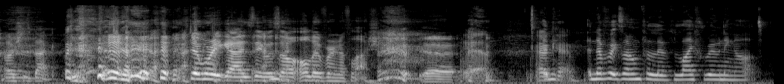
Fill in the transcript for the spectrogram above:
oh, she's back. Don't worry, guys. It was all, all over in a flash. yeah. Yeah. Okay. Another example of life ruining art.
